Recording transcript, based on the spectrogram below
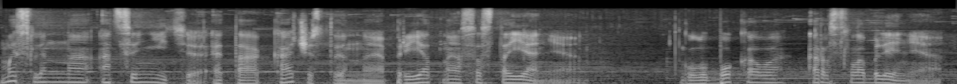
Мысленно оцените это качественное, приятное состояние глубокого расслабления –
